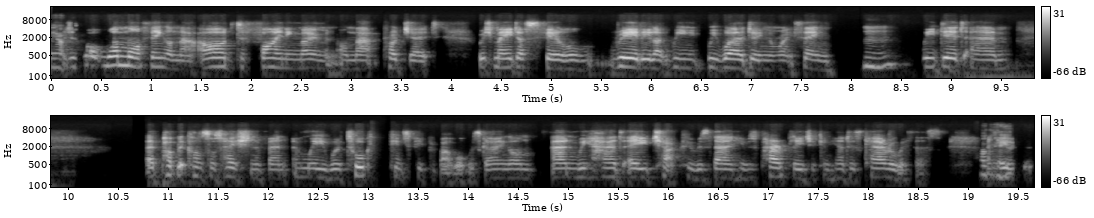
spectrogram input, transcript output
yeah. I just want one more thing on that. Our defining moment on that project, which made us feel really like we we were doing the right thing. Mm-hmm. We did um, a public consultation event, and we were talking to people about what was going on. And we had a chap who was there. He was paraplegic, and he had his carer with us. Okay. And he was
